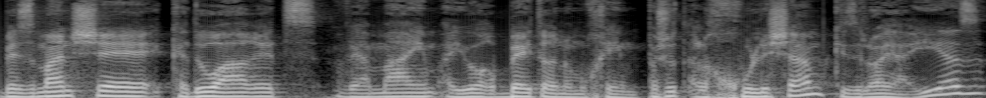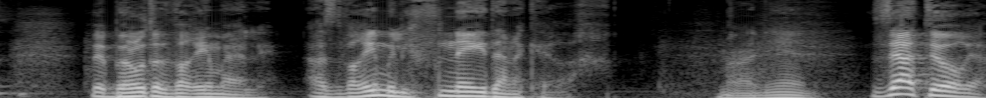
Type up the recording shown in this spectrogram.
בזמן שכדור הארץ והמים היו הרבה יותר נמוכים. פשוט הלכו לשם, כי זה לא היה אי אז, ובנו את הדברים האלה. אז דברים מלפני עידן הקרח. מעניין. זה התיאוריה.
